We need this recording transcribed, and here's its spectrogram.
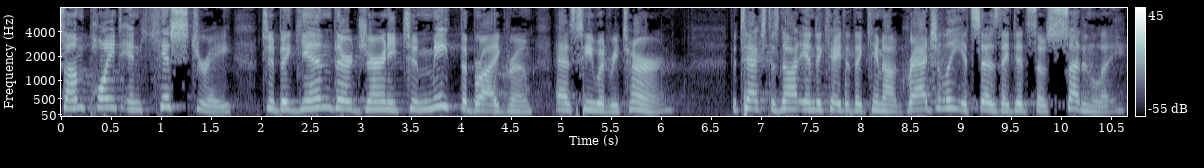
some point in history to begin their journey to meet the bridegroom as he would return. The text does not indicate that they came out gradually, it says they did so suddenly.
